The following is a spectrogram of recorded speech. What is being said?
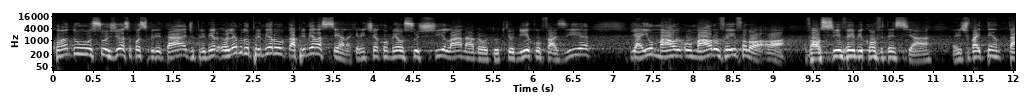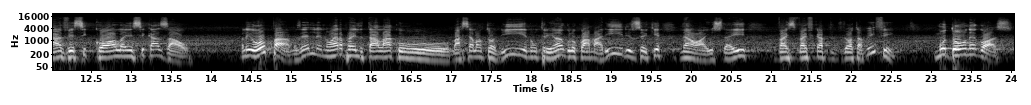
quando surgiu essa possibilidade, primeiro, eu lembro do primeiro, da primeira cena, que a gente ia comer o sushi lá na, do, do que o Nico fazia. E aí o Mauro, o Mauro veio e falou, ó, Valcir veio me confidenciar, a gente vai tentar ver se cola esse casal. Falei, opa, mas ele não era para ele estar lá com o Marcelo Antoni, num triângulo com a Marilis, não sei o quê. Não, ó, isso daí vai, vai ficar. Enfim, mudou o negócio.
